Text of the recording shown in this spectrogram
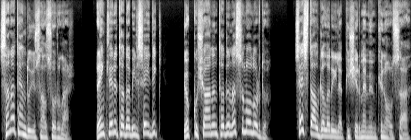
Sanaten duyusal sorular. Renkleri tadabilseydik, gökkuşağının tadı nasıl olurdu? Ses dalgalarıyla pişirme mümkün olsa,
